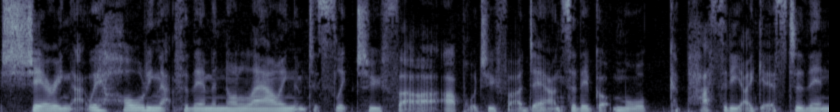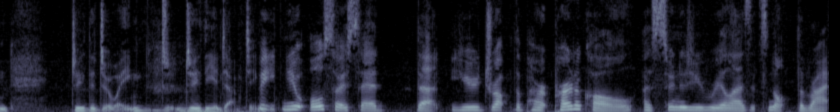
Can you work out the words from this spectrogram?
sharing that. We're holding that for them and not allowing them to slip too far up or too far down. So they've got more capacity, I guess, to then do the doing, do the adapting. But you also said that you drop the protocol as soon as you realize it's not the right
